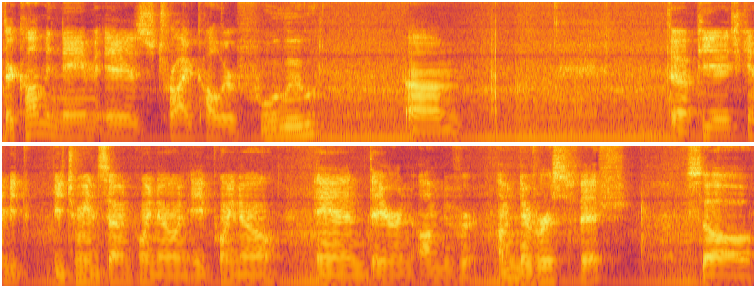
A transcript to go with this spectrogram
their common name is tricolor fulu. Um, the pH can be between 7.0 and 8.0, and they are an omnivor- omnivorous fish. So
